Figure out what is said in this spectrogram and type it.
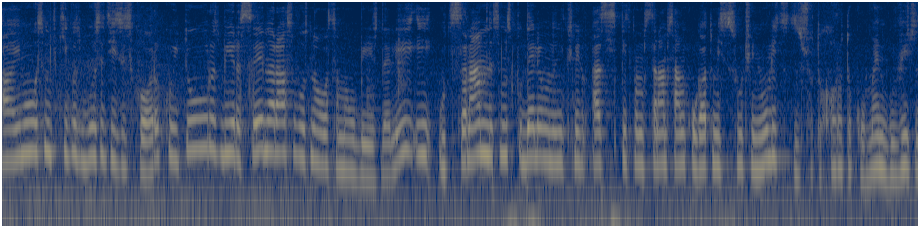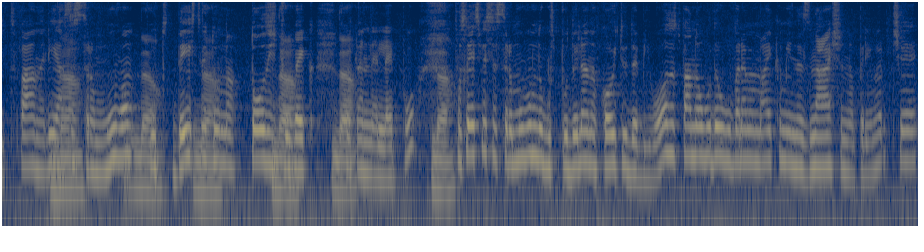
А, имала съм такива сблъсъци с хора, които, разбира се, на расова основа са ме обиждали и от срам не съм споделяла на никакви. Аз изпитвам срам само когато ми се случи на улицата, защото хората около мен го виждат това, нали? Да. Аз се срамувам да. от действието да. на този да. човек, да. което е нелепо. Да. Последствие се срамувам да го споделя на който и да било. Затова много дълго време майка ми не знаеше, например, че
